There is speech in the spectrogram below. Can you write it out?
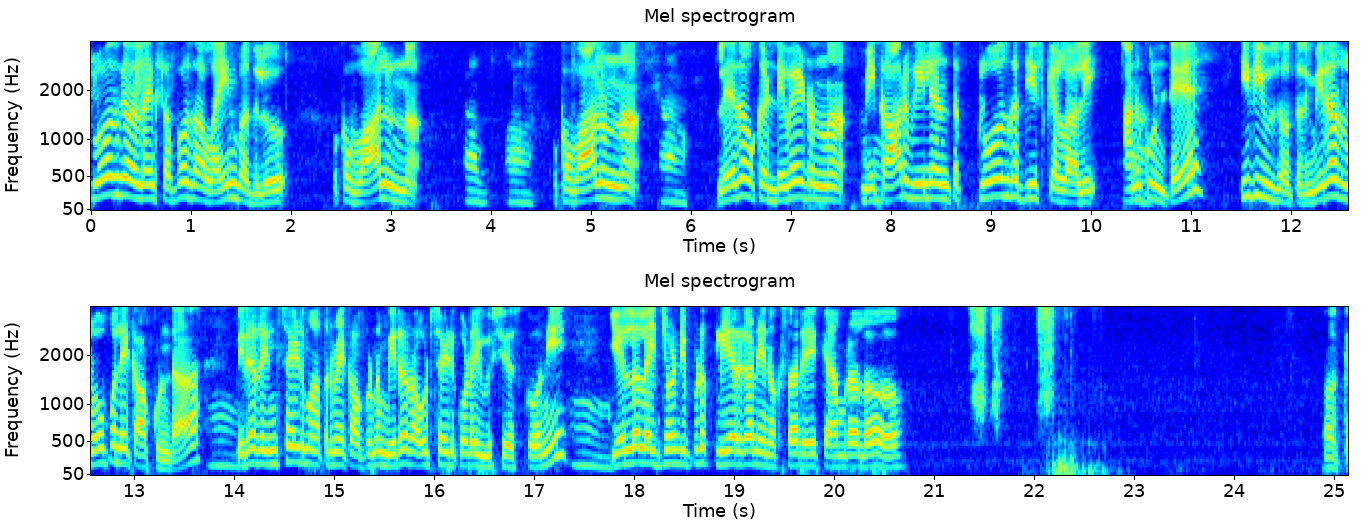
క్లోజ్గా వెళ్ళడానికి సపోజ్ ఆ లైన్ బదులు ఒక వాల్ ఉన్నా ఒక వాల్ ఉన్నా లేదా ఒక డివైడర్ ఉన్నా మీ కారు వీలైనంత క్లోజ్గా తీసుకెళ్ళాలి అనుకుంటే ఇది యూజ్ అవుతుంది. మిర్రర్ లోపలే కాకుండా మిర్రర్ ఇన్సైడ్ మాత్రమే కాకుండా మిర్రర్ అవుట్ సైడ్ కూడా యూజ్ చేసుకొని ఎల్లో లైట్ చూడండి ఇప్పుడు క్లియర్గా నేను ఒకసారి కెమెరాలో ఓకే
